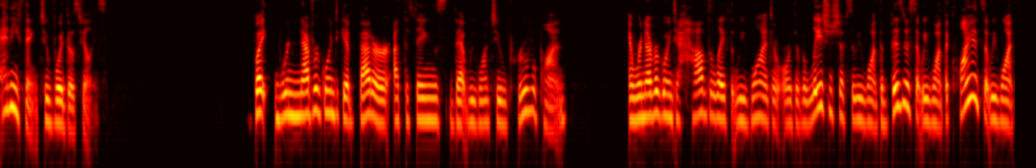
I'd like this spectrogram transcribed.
anything to avoid those feelings but we're never going to get better at the things that we want to improve upon and we're never going to have the life that we want or, or, the relationships that we want the business that we want the clients that we want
